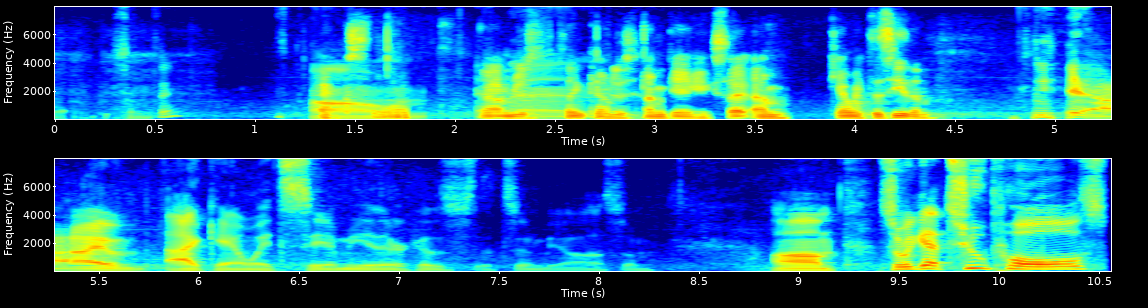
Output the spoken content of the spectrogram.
That would be something. Excellent. Um, and I'm just and- thinking, I'm just, I'm getting excited. I'm can't wait to see them. yeah, I I can't wait to see them either because it's gonna be awesome. Um, so we got two polls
